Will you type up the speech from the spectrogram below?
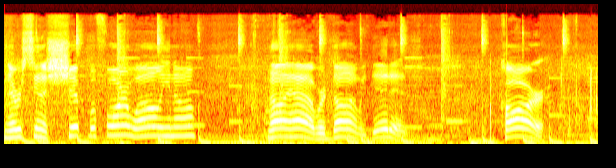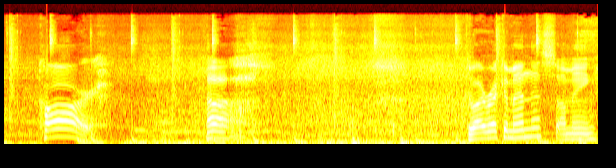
Never seen a ship before? Well, you know, now I have. We're done. We did it. Car. Car. Ah. Do I recommend this? I mean,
